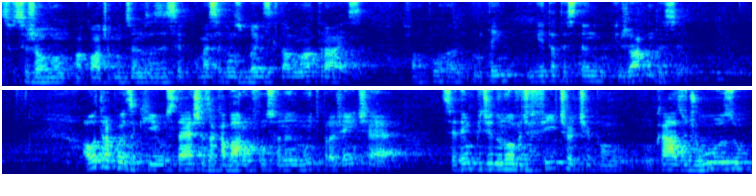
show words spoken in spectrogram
se você joga um pacote há muitos anos, às vezes você começa a ver uns bugs que estavam lá atrás. Você fala, porra, não tem, ninguém está testando o que já aconteceu. A outra coisa que os testes acabaram funcionando muito para a gente é, você tem um pedido novo de feature, tipo um caso de uso,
